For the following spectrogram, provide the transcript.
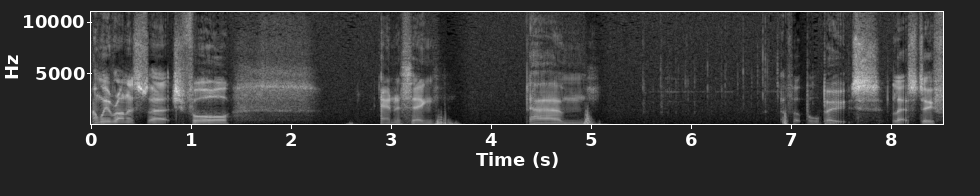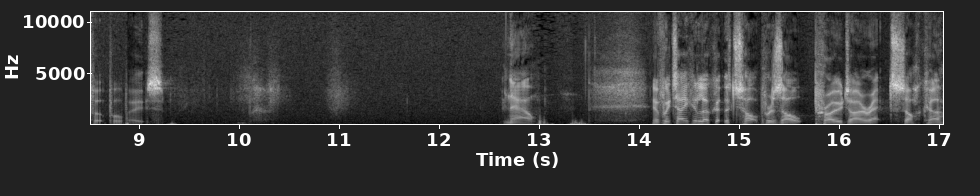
and we run a search for anything um, football boots. Let's do football boots. Now if we take a look at the top result pro direct soccer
